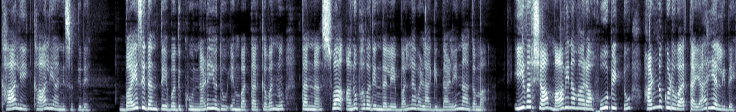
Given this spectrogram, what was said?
ಖಾಲಿ ಖಾಲಿ ಅನ್ನಿಸುತ್ತಿದೆ. ಬಯಸಿದಂತೆ ಬದುಕು ನಡೆಯದು ಎಂಬ ತರ್ಕವನ್ನು ತನ್ನ ಸ್ವ ಅನುಭವದಿಂದಲೇ ಬಲ್ಲವಳಾಗಿದ್ದಾಳೆ ನಾಗಮ್ಮ. ಈ ವರ್ಷ ಮಾವಿನ ಮರ ಹೂ ಬಿಟ್ಟು ಹಣ್ಣು ಕೊಡುವ ತಯಾರಿಯಲ್ಲಿದೆ.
